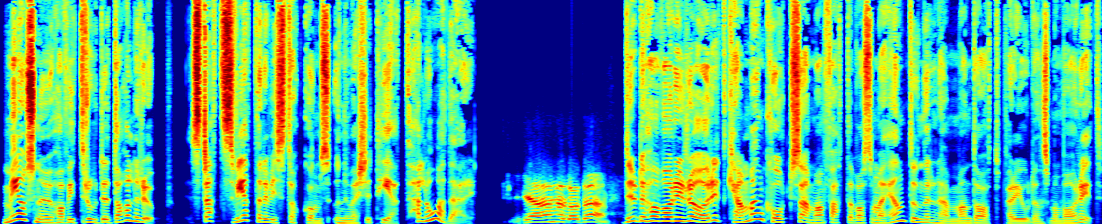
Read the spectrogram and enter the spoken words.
Med oss nu har vi Drude Dalerup, statsvetare vid Stockholms universitet. Hallå där! Ja, hallå där. Du, det har varit rörigt. Kan man kort sammanfatta vad som har hänt under den här mandatperioden som har varit?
